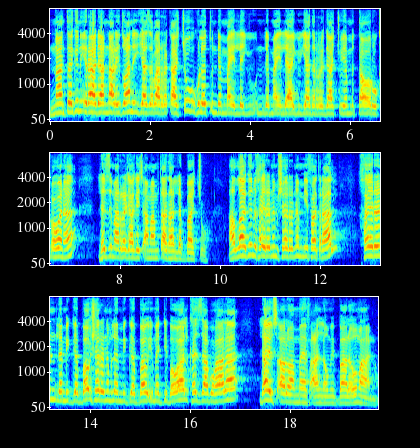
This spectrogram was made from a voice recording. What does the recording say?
እናንተ ግን ኢራዳና ሪዷን እያዘባረቃችሁ ሁለቱ እንደማይለያዩ እያደረጋችሁ የምታወሩ ከሆነ ለዚህ ማረጋገጫ ማምጣት አለባችሁ። አላህ ግን ኸይርንም ሸርንም ይፈጥራል። ኸይርን ለሚገባው ሸርንም ለሚገባው ይመድበዋል። ከዛ በኋላ ላ ዩስአሉ አማ የፍዓል ነው የሚባለው ማለት ነው።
